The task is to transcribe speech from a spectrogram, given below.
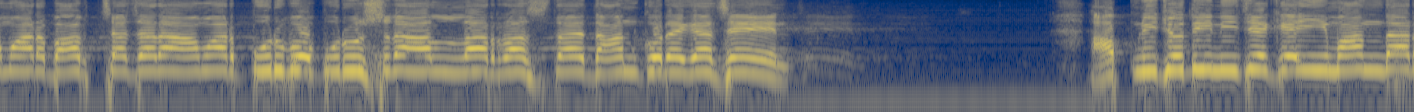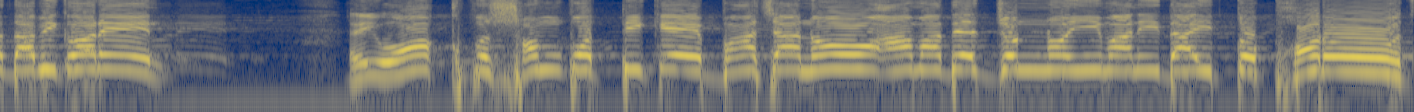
আমার বাচ্চা যারা, আমার পূর্বপুরুষরা আল্লাহর রাস্তায় দান করে গেছেন। আপনি যদি নিজেকে ইমানদার দাবি করেন, এই ওয়াকফ সম্পত্তিকে বাঁচানো আমাদের জন্য ইমানি দায়িত্ব ফরজ।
